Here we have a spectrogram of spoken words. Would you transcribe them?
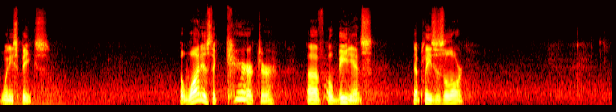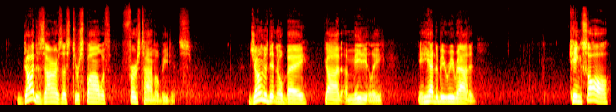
when he speaks. But what is the character of obedience that pleases the Lord? God desires us to respond with first time obedience. Jonah didn't obey God immediately, he had to be rerouted. King Saul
